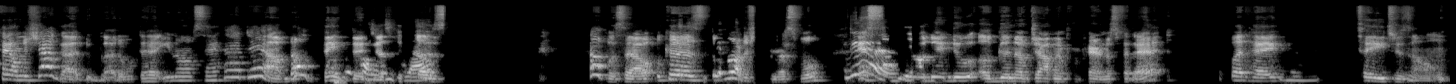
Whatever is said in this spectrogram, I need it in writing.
families, y'all gotta do better with that. You know what I'm saying? God damn, don't think that just because help us out because the world is stressful. And Yeah. some of y'all didn't do a good enough job in preparing us for that. But hey, mm-hmm. to each his own.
